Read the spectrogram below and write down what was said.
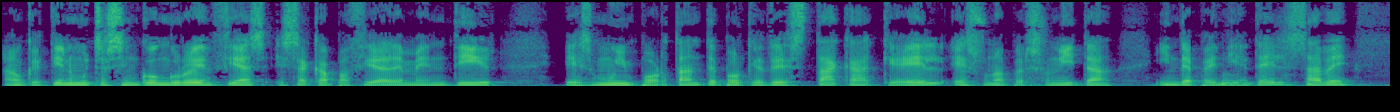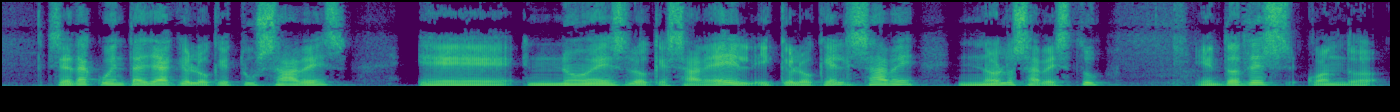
aunque tiene muchas incongruencias, esa capacidad de mentir es muy importante porque destaca que él es una personita independiente. Él sabe, se da cuenta ya que lo que tú sabes eh, no es lo que sabe él y que lo que él sabe no lo sabes tú. Y entonces, cuando,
